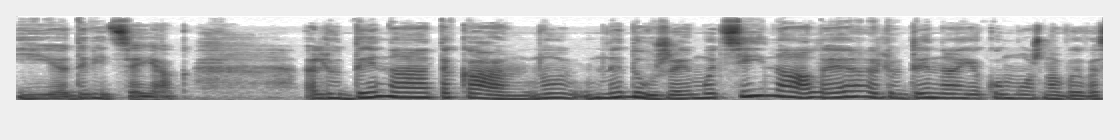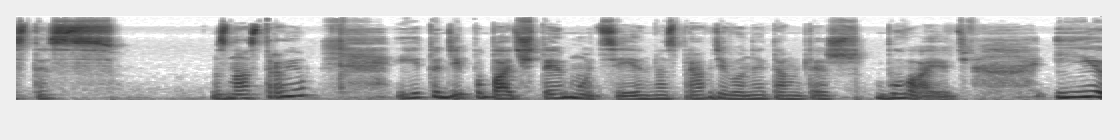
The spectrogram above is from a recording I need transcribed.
І дивіться, як. Людина така, ну, не дуже емоційна, але людина, яку можна вивести з, з настрою. І тоді побачите емоції. Насправді вони там теж бувають. І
